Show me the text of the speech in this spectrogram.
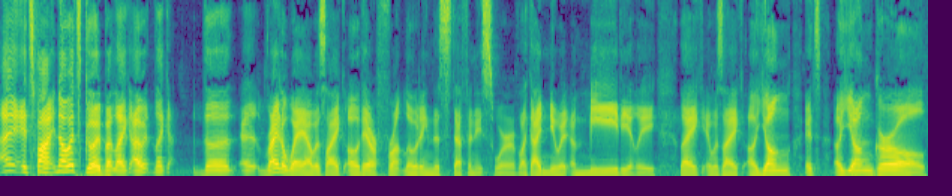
I it's fine. No, it's good. But like I would- like the uh, right away, I was like, oh, they're front loading this Stephanie swerve. Like I knew it immediately. Like it was like a young, it's a young girl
